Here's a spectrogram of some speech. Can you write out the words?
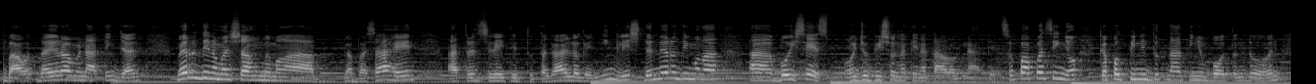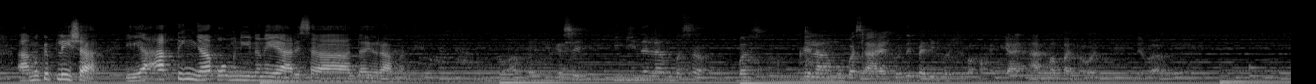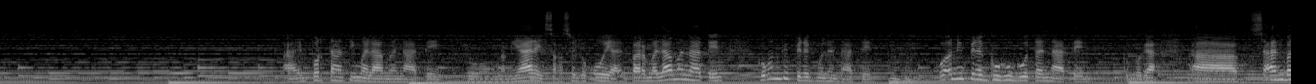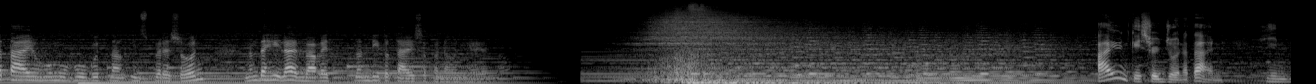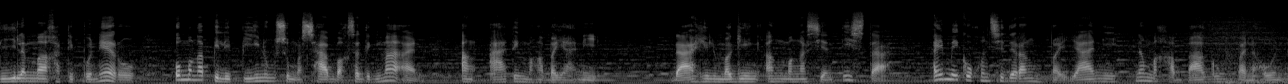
Bawat diorama natin dyan, meron din naman siyang mga babasahin, ah, translated to Tagalog and English, then meron din mga ah, voices, audiovisual na tinatawag natin. So papansin nyo, kapag pinindot natin yung button doon, uh, magpe-play siya. I-acting niya kung ano yung nangyayari sa diorama na yun. Kasi hindi na lang basta, basta kailangan mo basahin, kundi pwede mo siya mapakinggan at mapanood, Ah, importante malaman natin yung nangyari sa kasulukuyan para malaman natin kung ano yung pinagmulan natin. Kung ano yung pinaghuhugutan natin. Kumbaga, ah, saan ba tayo humuhugot ng inspirasyon, ng dahilan bakit nandito tayo sa panahon ngayon. Ayon kay Sir Jonathan, hindi lang mga katipunero o mga Pilipinong sumasabak sa digmaan ang ating mga bayani. Dahil maging ang mga siyentista ay may kukonsiderang bayani ng makabagong panahon.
